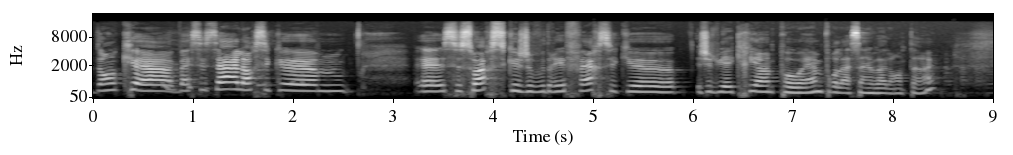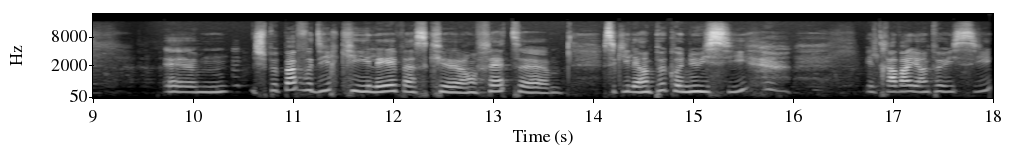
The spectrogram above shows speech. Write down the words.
Donc, euh, ben, c'est ça. Alors, c'est que euh, ce soir, ce que je voudrais faire, c'est que je lui ai écrit un poème pour la Saint-Valentin. Euh, je ne peux pas vous dire qui il est parce que, en fait, euh, c'est qu'il est un peu connu ici. Il travaille un peu ici.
